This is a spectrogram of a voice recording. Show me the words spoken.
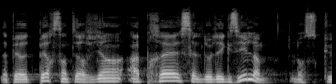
La période perse intervient après celle de l'exil, lorsque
